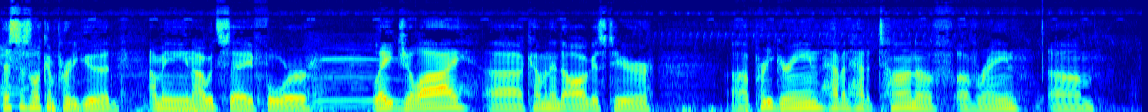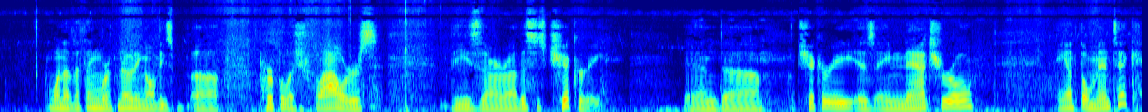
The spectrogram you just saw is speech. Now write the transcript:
this is looking pretty good. I mean, I would say for late July, uh, coming into August here, uh, pretty green. Haven't had a ton of, of rain. Um, one other thing worth noting, all these uh, purplish flowers, these are, uh, this is chicory. And uh, chicory is a natural anthelmintic,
